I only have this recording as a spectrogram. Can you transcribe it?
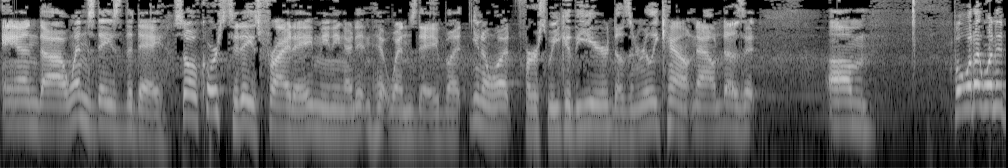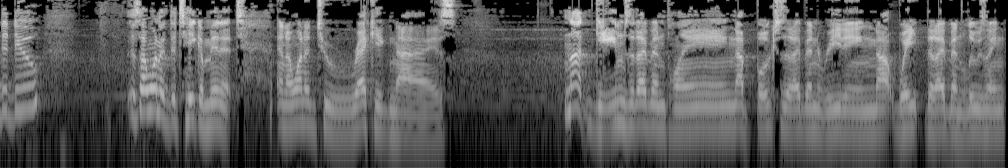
and uh, Wednesday's the day. So, of course, today's Friday, meaning I didn't hit Wednesday, but you know what? First week of the year doesn't really count now, does it? Um, but what I wanted to do is I wanted to take a minute and I wanted to recognize not games that I've been playing, not books that I've been reading, not weight that I've been losing.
